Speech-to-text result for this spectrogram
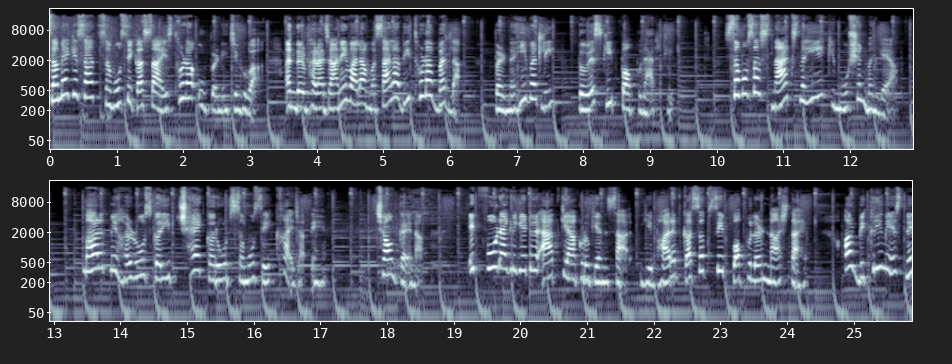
समय के साथ समोसे का साइज़ थोड़ा ऊपर नीचे हुआ। अंदर भरा जाने वाला मसाला भी थोड़ा बदला, पर नहीं बदली तो इसकी पॉपुलैरिटी समोसा स्नैक्स नहीं, एक इमोशन बन गया। भारत में हर रोज करीब छह करोड़ समोसे खाए जाते हैं। चौंक गए ना। एक फ़ूड एग्रीगेटर ऐप के आंकड़ों के अनुसार, ये भारत का सबसे पॉपुलर नाश्ता है, और बिक्री में इसने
